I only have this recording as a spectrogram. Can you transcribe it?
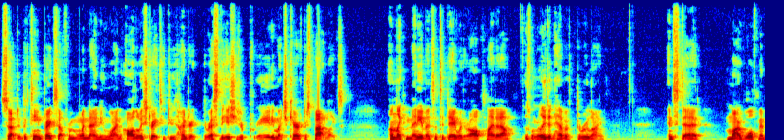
So after the team breaks up from 191 all the way straight through 200, the rest of the issues are pretty much character spotlights. Unlike many events of today where they're all plotted out, this one really didn't have a through line. Instead, Marv Wolfman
